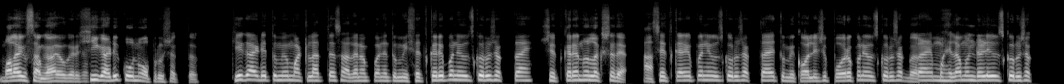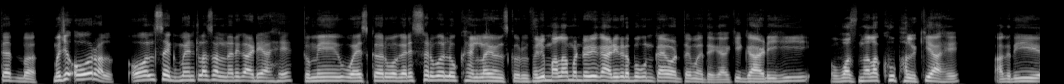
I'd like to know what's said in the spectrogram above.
मला एक सांगा वगैरे ही गाडी कोण वापरू शकतं? ही गाडी तुम्ही म्हटलात तर साधारणपणे तुम्ही शेतकरी पण यूज करू शकताय. शेतकऱ्यांना लक्ष द्या. शेतकरी पण यूज करू शकताय तुम्ही कॉलेजची पोरं पण यूज करू शकताय महिला मंडळी यूज करू शकतात ब म्हणजे ओव्हरऑल ऑल सेगमेंटला चालणारी गाडी आहे तुम्ही वयस्कर वगैरे सर्व लोक ह्यांना यूज करू म्हणजे मला मंडळी गाडीकडे बघून काय वाटतंय माहितीये का? की गाडी ही वजनाला खूप हलकी आहे. अगदी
